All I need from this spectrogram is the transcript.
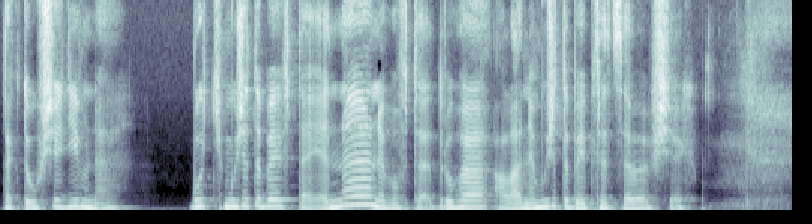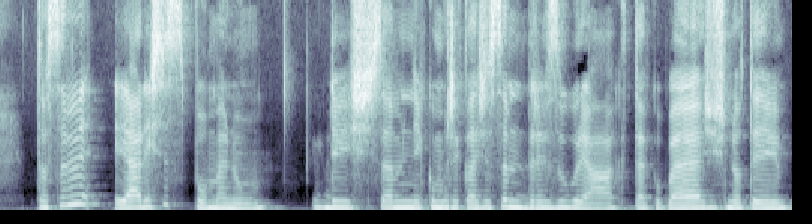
tak to už je divné. Buď můžete být v té jedné nebo v té druhé, ale nemůžete být přece ve všech. To se mi, já když si vzpomenu, když jsem někomu řekla, že jsem drezurák, tak úplně, no ty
